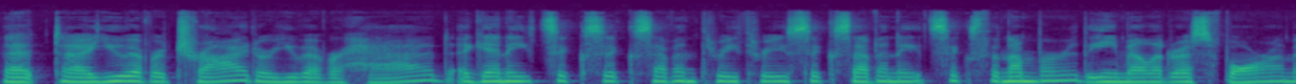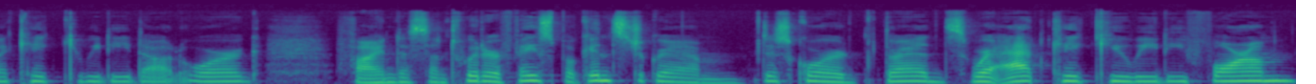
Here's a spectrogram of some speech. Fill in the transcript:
that uh, you ever tried or you ever had. Again, 866 733 6786, the number, the email address forum at kqed.org. Find us on Twitter, Facebook, Instagram, Discord, Threads. We're at KQED Forum.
